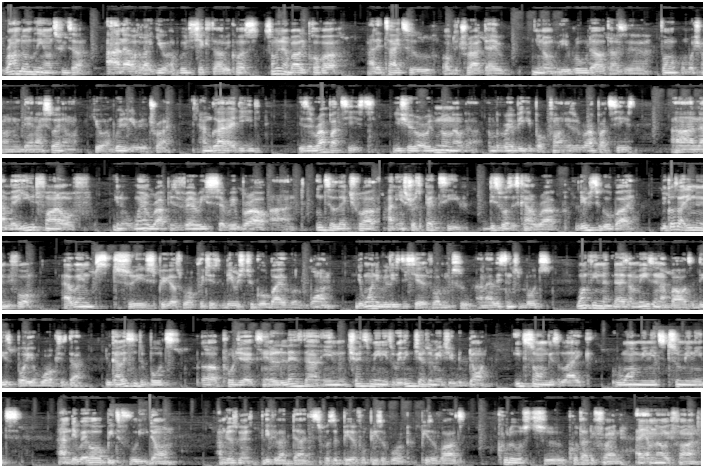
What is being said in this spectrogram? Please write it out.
randomly on Twitter and I was like, yo, I'm going to check it out because something about the cover and the title of the track that you know he rolled out as a form of promotion and then I saw it I'm like, yo, I'm going to give it a try. I'm glad I did. He's a rap artist. You should already know now that I'm a very big hip hop fan. He's a rap artist and I'm a huge fan of you know, when rap is very cerebral and intellectual and introspective, this was his kind of rap. Lyrics to go by. Because I didn't know him before, I went to his previous work, which is Lyrics to Go By Volume 1. The one he released this year is Volume 2, and I listened to both. One thing that is amazing about this body of works is that you can listen to both uh, projects in less than in 20 minutes. Within 20 minutes, you'll be done. Each song is like one minute, two minutes, and they were all beautifully done. I'm just going to leave it at that. This was a beautiful piece of work, piece of art. Kudos to Kota the Friend. I am now a fan.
